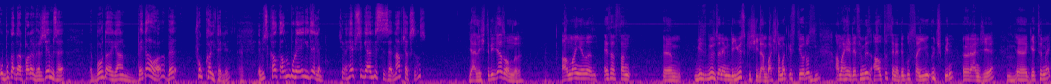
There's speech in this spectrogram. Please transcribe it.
bu kadar para vereceğimize e, burada yani bedava ve çok kaliteli. E biz kalkalım buraya gidelim. Şimdi hepsi geldi size. Ne yapacaksınız? Yerleştireceğiz onları. Almanya'nın esasen e, biz güz döneminde 100 kişiyle başlamak istiyoruz. Ama hedefimiz 6 senede bu sayıyı 3000 öğrenciye e, getirmek.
